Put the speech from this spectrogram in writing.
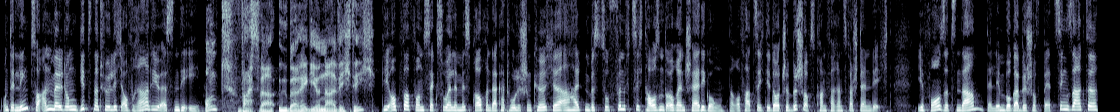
und den Link zur Anmeldung gibt's natürlich auf radioessen.de. Und was war überregional wichtig? Die Opfer von sexuellem Missbrauch in der katholischen Kirche erhalten bis zu 50.000 Euro Entschädigung. Darauf hat sich die Deutsche Bischofskonferenz verständigt. Ihr Vorsitzender, der Limburger Bischof Betzing, sagte,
